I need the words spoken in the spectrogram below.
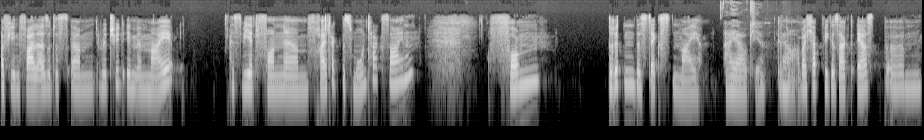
Auf jeden Fall. Also das ähm, Retreat eben im Mai. Es wird von ähm, Freitag bis Montag sein. Vom 3. bis 6. Mai. Ah ja, okay. Genau. Ja. Aber ich habe, wie gesagt, erst ähm,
